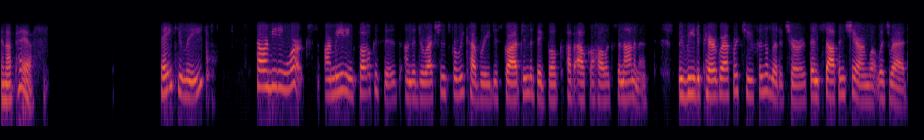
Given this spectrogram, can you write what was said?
and I pass. Thank you, Lee. How our meeting works. Our meeting focuses on the directions for recovery described in the Big Book of Alcoholics Anonymous. We read a paragraph or two from the literature, then stop and share on what was read.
